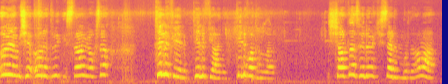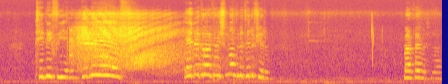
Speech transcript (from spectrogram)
öyle bir şey öğretmek istemem yoksa telif yerim. Telif yani. Telif atarlar. Şarkı da söylemek isterdim burada ama telif yerim. Telif. En yakın arkadaşımdan bile telif yerim. Berkay mesela.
